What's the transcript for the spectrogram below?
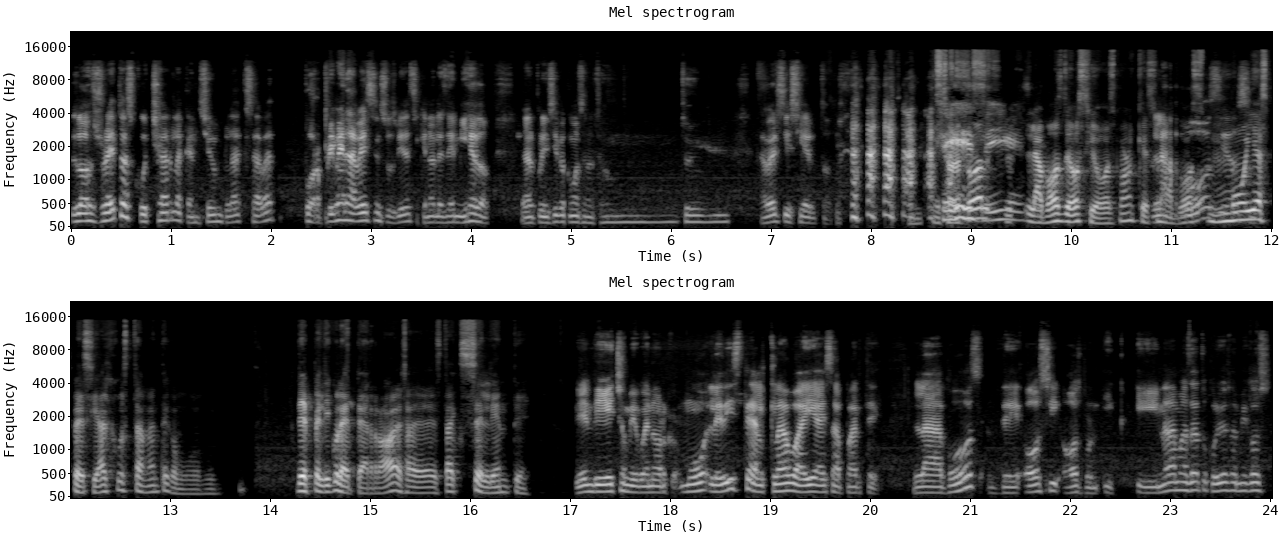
los reto a escuchar la canción Black Sabbath por primera vez en sus vidas y que no les dé miedo. Al principio, como se A ver si es cierto. sí, sí. la voz de Ozzy Osbourne, que es una voz, muy especial, justamente como de película de terror. está excelente. Bien dicho, mi buen orco. Le diste al clavo ahí a esa parte. La voz de Ozzy Osbourne. Y, y nada más dato curioso, amigos,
